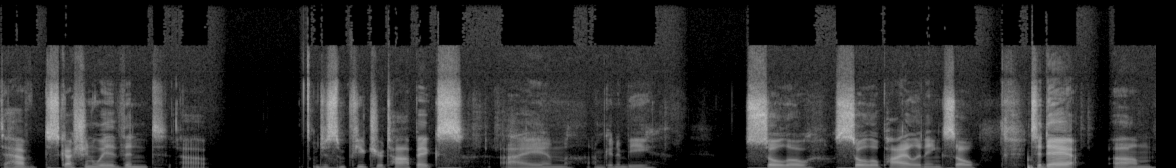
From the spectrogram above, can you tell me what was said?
to have discussion with and uh, just some future topics. I am I'm to be solo solo piloting. So today um,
